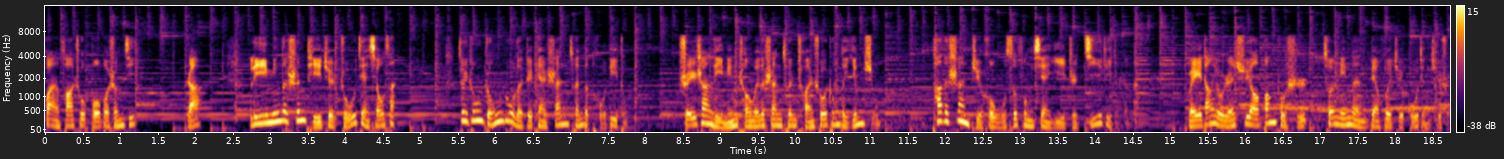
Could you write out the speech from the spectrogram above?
焕发出勃勃生机。然而，李明的身体却逐渐消散，最终融入了这片山村的土地中。水善李明成为了山村传说中的英雄，他的善举和无私奉献一直激励着人们。每当有人需要帮助时，村民们便会去古井取水，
